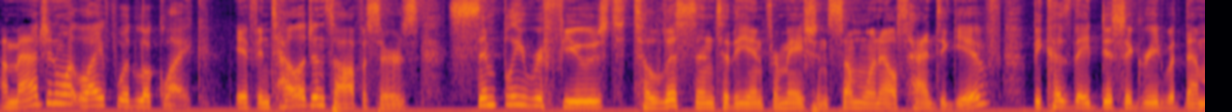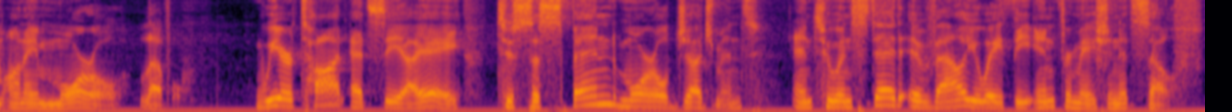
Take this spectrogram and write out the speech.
Imagine what life would look like if intelligence officers simply refused to listen to the information someone else had to give because they disagreed with them on a moral level. We are taught at CIA to suspend moral judgment and to instead evaluate the information itself.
